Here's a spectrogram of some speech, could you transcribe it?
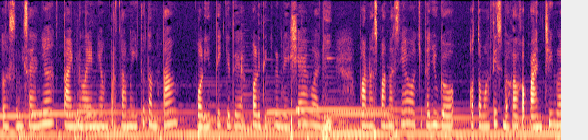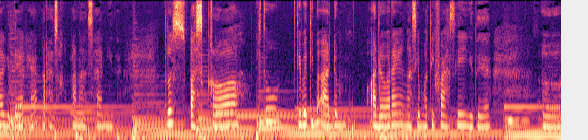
uh, misalnya timeline yang pertama itu tentang politik gitu ya politik Indonesia yang lagi panas-panasnya wah kita juga otomatis bakal kepancing lah gitu ya kayak ngerasa kepanasan gitu. Terus pas scroll itu tiba-tiba adem ada orang yang ngasih motivasi gitu ya uh,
